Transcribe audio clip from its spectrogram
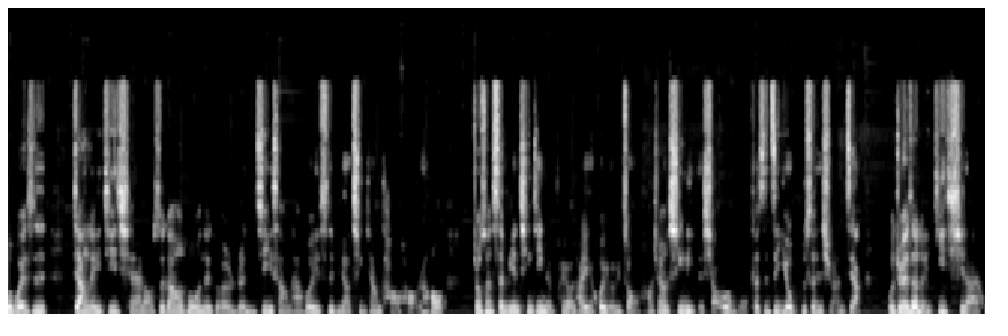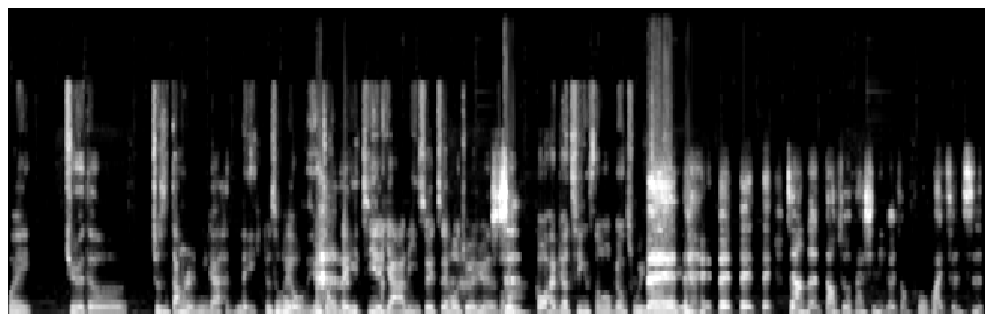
会不会是这样累积起来？老师刚刚说的那个人际上，他会是比较倾向讨好，然后就算身边亲近的朋友，他也会有一种好像心里的小恶魔，可是自己又不是很喜欢这样。我觉得这累积起来会觉得。就是当人应该很累，就是会有有种累积的压力，所以最后就会觉得说，狗还比较轻松，我不用处理这些。对对对对对，这样的人到最后他心里有一种破坏城市，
